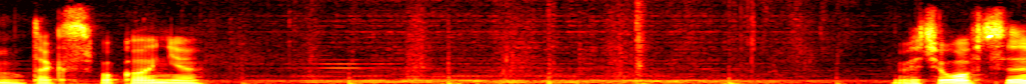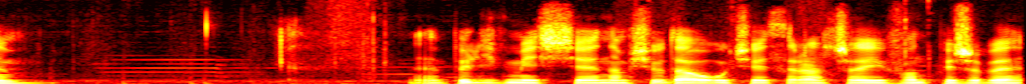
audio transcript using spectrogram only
Mm, Tak spokojnie. Wiecie, łowcy e, byli w mieście, nam się udało uciec, raczej wątpię, żeby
